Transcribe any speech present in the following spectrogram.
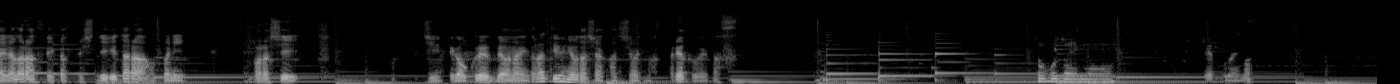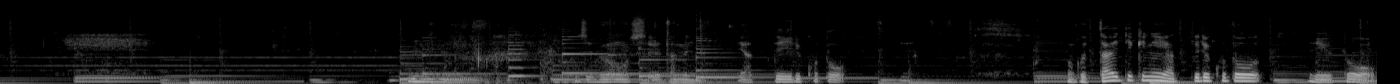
えながら生活していけたら、本当に素晴らしい人生が送れるのではないかなというふうに私は感じております。ありがとうございます。ありがとうございます。ありがとうございます。うん自分を知るためにやっていること具体的にやってることで言うと、こ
